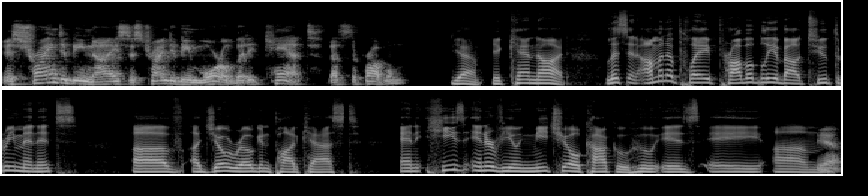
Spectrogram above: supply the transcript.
it's trying to be nice, it's trying to be moral, but it can't. That's the problem. Yeah, it cannot. Listen, I'm going to play probably about two, three minutes of a Joe Rogan podcast, and he's interviewing Michio Kaku, who is a um, Yeah.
